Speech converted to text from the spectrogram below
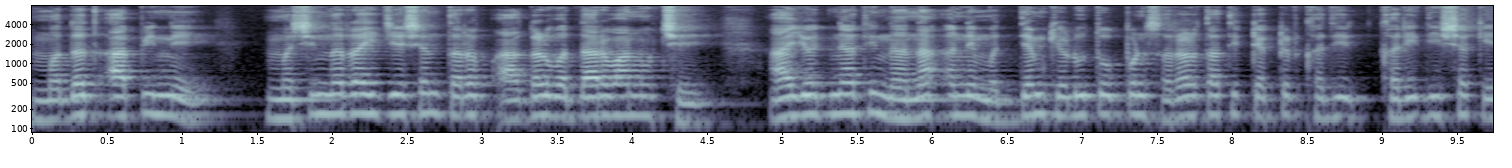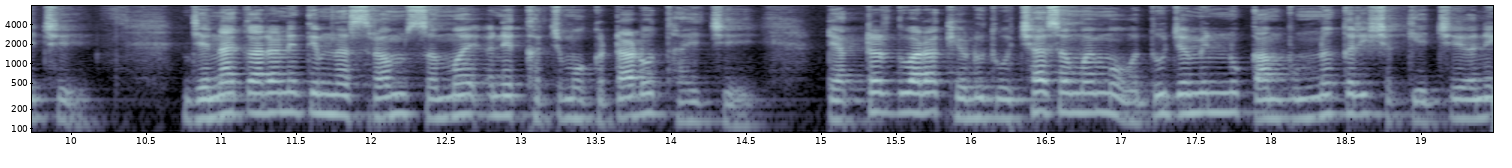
મદદ આપીને મશીનરાઇઝેશન તરફ આગળ વધારવાનો છે. આ યોજનાથી નાના અને મધ્યમ ખેડૂતો પણ સરળતાથી ટ્રેક્ટર ખરીદી શકે છે, જેના કારણે તેમના શ્રમ, સમય અને ખર્ચમાં ઘટાડો થાય છે. ટ્રેક્ટર દ્વારા ખેડૂત ઓછા સમયમાં વધુ જમીનનું કામ પૂર્ણ કરી શકે છે અને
